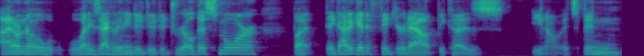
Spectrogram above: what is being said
I don't know what exactly they need to do to drill this more, but they got to get it figured out because, you know, it's been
